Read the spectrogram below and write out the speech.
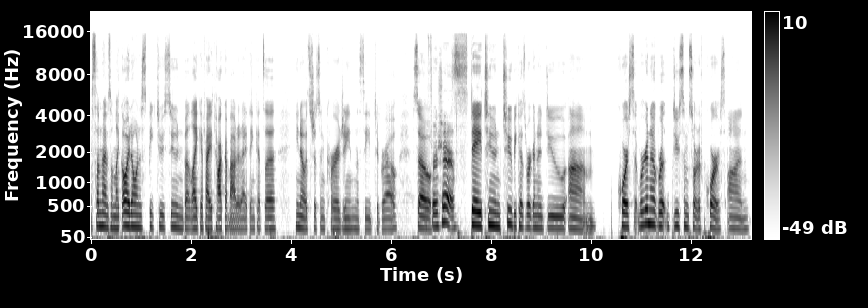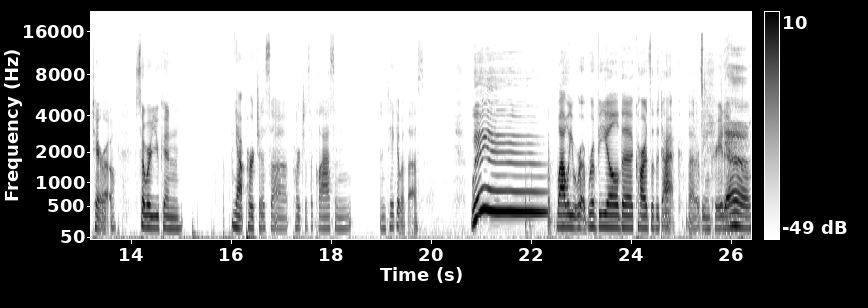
sometimes I'm like, oh, I don't want to speak too soon, but like if I talk about it, I think it's a, you know, it's just encouraging the seed to grow. So for sure. stay tuned too because we're gonna do um course. We're gonna re- do some sort of course on tarot, so where you can, yeah, purchase uh purchase a class and and take it with us Woo! While we re- reveal the cards of the deck that are being created. Yeah.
